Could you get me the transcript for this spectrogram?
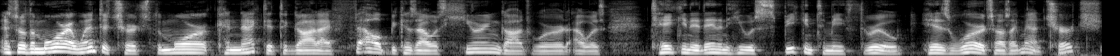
And so the more I went to church, the more connected to God I felt because I was hearing God's word. I was taking it in and he was speaking to me through his word. So I was like, man, church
